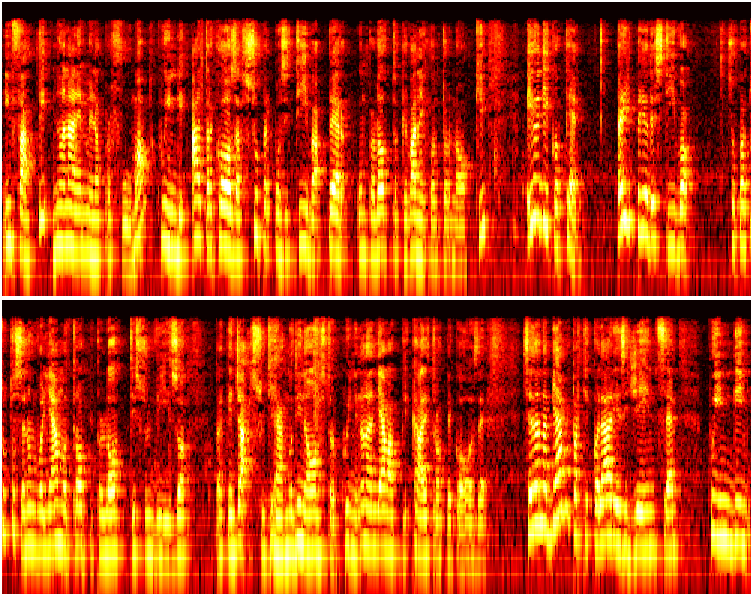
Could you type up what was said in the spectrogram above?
infatti non ha nemmeno profumo quindi altra cosa super positiva per un prodotto che va nel contorno occhi. E io dico che per il periodo estivo soprattutto se non vogliamo troppi prodotti sul viso perché già sudiamo di nostro quindi non andiamo a applicare troppe cose se non abbiamo particolari esigenze, quindi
